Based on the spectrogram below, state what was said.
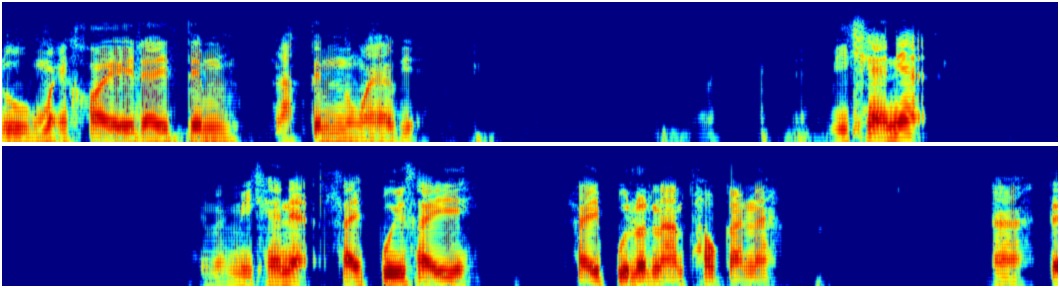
ลูกไม่ค่อยได้เต็มหลักเต็มหน่วยอะพี่ มีแค่เนี้ยเห็นไหมมีแค่เนี้ยใส่ปุ๋ยใส่ใส่ปุ๋ยรดน้ำเท่ากันนะอ่า แต่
